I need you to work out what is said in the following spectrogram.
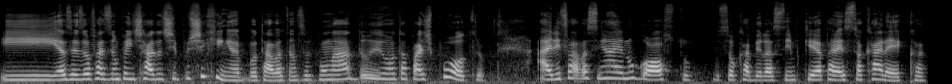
E às vezes eu fazia um penteado tipo chiquinha, botava a trança pra um lado e outra parte pro outro. Aí ele falava assim: Ah, eu não gosto do seu cabelo assim porque aparece sua careca.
